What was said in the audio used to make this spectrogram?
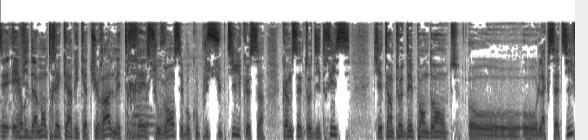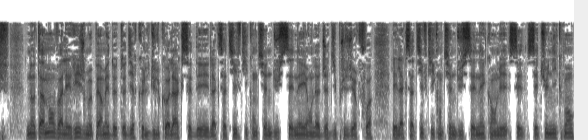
c'est Ah ouais. évidemment très caricatural, mais très souvent c'est beaucoup plus subtil que ça. Comme cette auditrice qui est un peu dépendante au, au laxatif, notamment Valérie, je me permets de te dire que le dulcolax c'est des laxatifs qui contiennent du séné, on l'a déjà dit plusieurs fois, les laxatifs qui contiennent du séné quand les c'est c'est uniquement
